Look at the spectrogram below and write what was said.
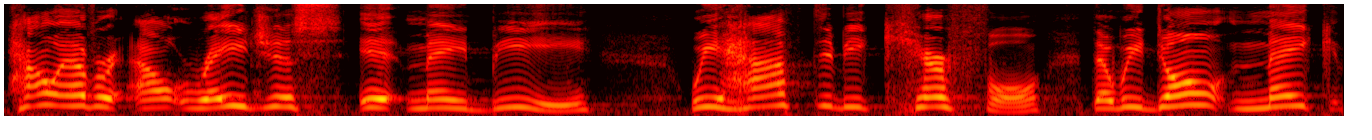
however outrageous it may be, we have to be careful that we don't make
